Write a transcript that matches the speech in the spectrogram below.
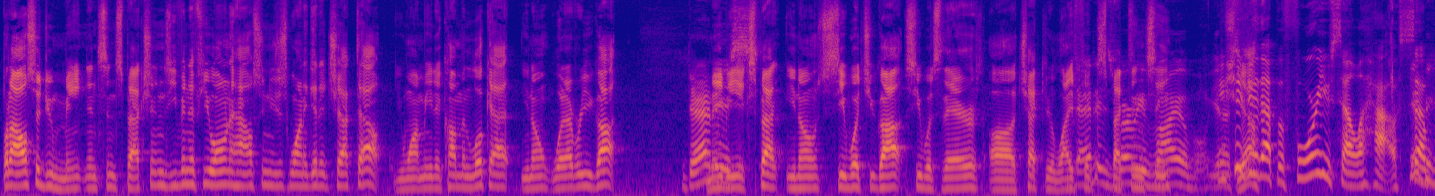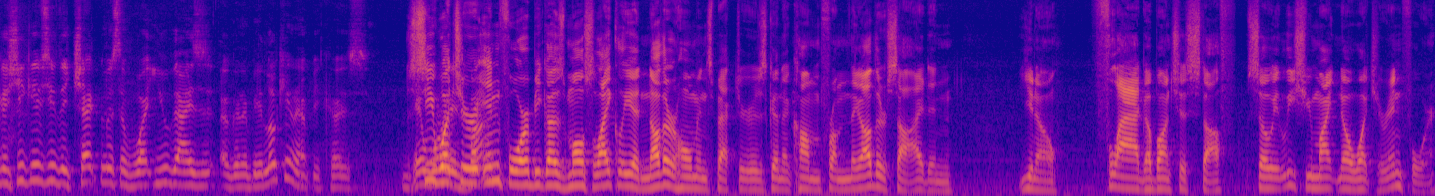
But I also do maintenance inspections, even if you own a house and you just want to get it checked out. You want me to come and look at, you know, whatever you got. That Maybe is- expect, you know, see what you got, see what's there, uh, check your life That is very expectancy. viable. You Yes. should do that before you sell a house. Yeah, so because she gives you the checklist of what you guys are going to be looking at because see what you're bond. in for because most likely another home inspector is going to come from the other side and you know flag a bunch of stuff so at least you might know what you're in for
